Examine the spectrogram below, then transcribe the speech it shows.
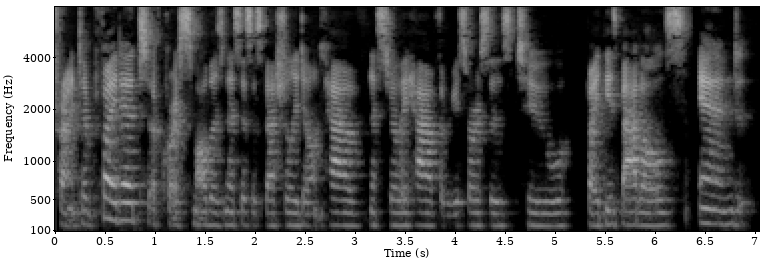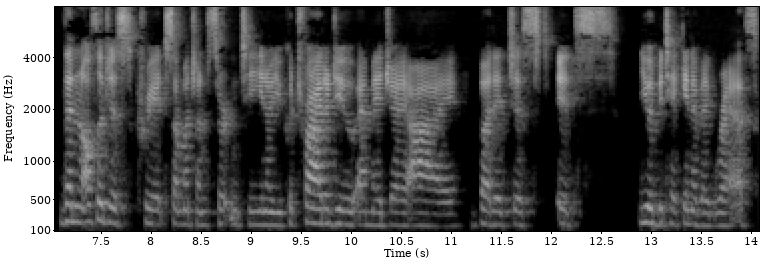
trying to fight it. Of course, small businesses especially don't have necessarily have the resources to fight these battles. And then it also just creates so much uncertainty. You know, you could try to do MAJI, but it just it's you would be taking a big risk.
